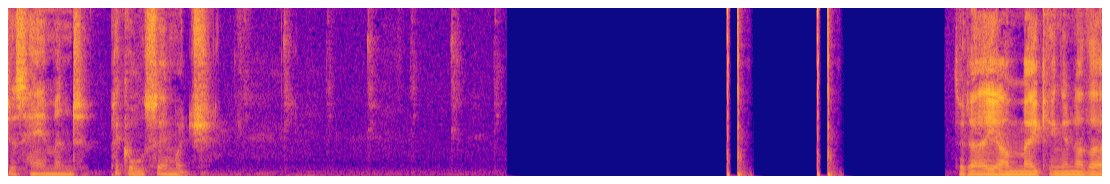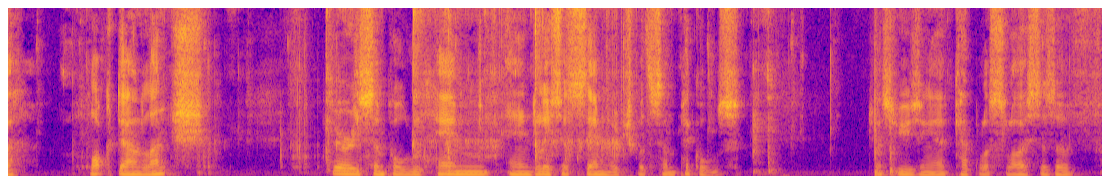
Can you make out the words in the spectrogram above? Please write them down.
ham and pickle sandwich. Today I'm making another lockdown lunch. Very simple ham and lettuce sandwich with some pickles. Just using a couple of slices of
